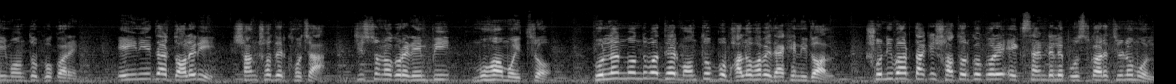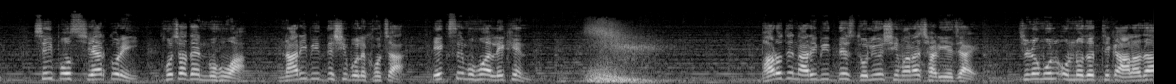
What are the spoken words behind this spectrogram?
এই মন্তব্য করেন। এই নিয়ে তার দলেরই সাংসদের খোঁচা। কৃষ্ণনগরের এমপি মুহা মৈত্র। কল্যাণ বন্দ্যোপাধ্যায়ের মন্তব্য ভালোভাবে দেখেনি দল। শনিবার তাকে সতর্ক করে এক্স স্যান্ডেলে পোস্ট করে তৃণমূল। সেই পোস্ট শেয়ার করেই খোঁচা দেন মহুয়া। নারী বিদ্বেষী বলে খোঁচা। এক্সে মহুয়া লেখেন, ভারতে নারী বিদ্বেষ দলীয় সীমানা ছাড়িয়ে যায়। তৃণমূল অন্যদের থেকে আলাদা,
